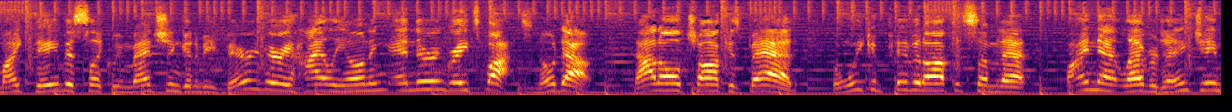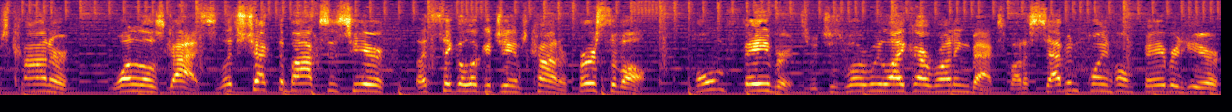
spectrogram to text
Mike Davis, like we mentioned, going to be very, very highly owning, and they're in great spots, no doubt. Not all chalk is bad, but we can pivot off of some of that, find that leverage. I think James Conner, one of those guys. So let's check the boxes here. Let's take a look at James Conner. First of all, home favorites, which is where we like our running backs. About a seven point home favorite here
